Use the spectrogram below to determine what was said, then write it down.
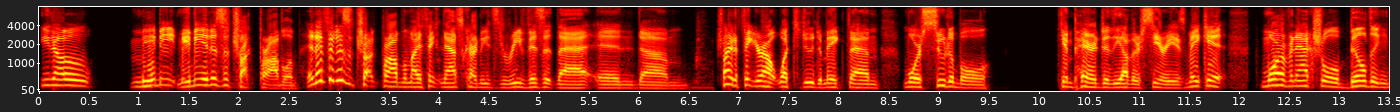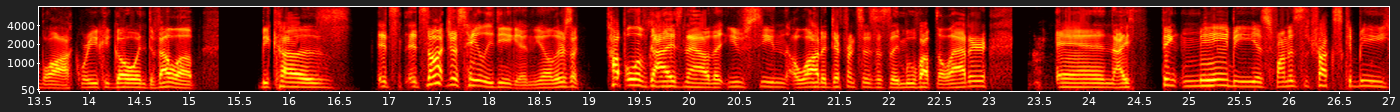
you know, maybe maybe it is a truck problem, and if it is a truck problem, I think NASCAR needs to revisit that and um, try to figure out what to do to make them more suitable compared to the other series. Make it more of an actual building block where you could go and develop because it's it's not just Hailie Deegan. You know, there's a couple of guys now that you've seen a lot of differences as they move up the ladder and I think maybe as fun as the trucks could be,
